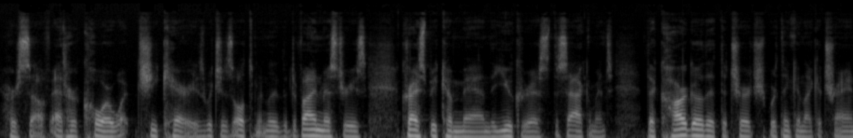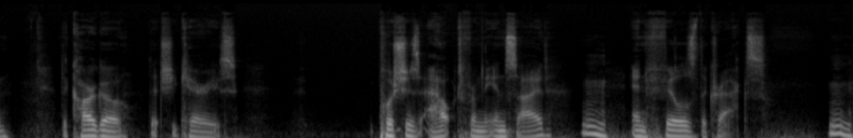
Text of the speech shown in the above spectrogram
herself at her core what she carries, which is ultimately the divine mysteries, Christ become man, the Eucharist, the sacraments, the cargo that the church we're thinking like a train, the cargo that she carries pushes out from the inside mm, and fills the cracks. mm.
